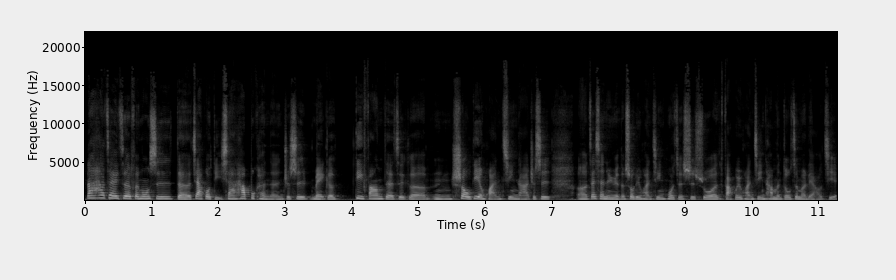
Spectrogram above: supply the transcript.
那他在这分公司的架构底下，他不可能就是每个地方的这个嗯售电环境啊，就是呃再生能源的售电环境，或者是说法规环境，他们都这么了解，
